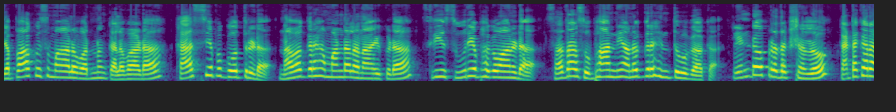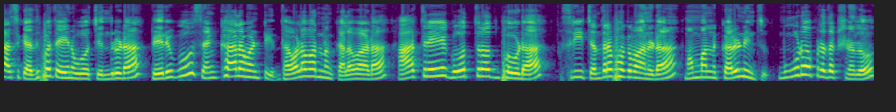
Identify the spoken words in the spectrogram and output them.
జపాకుసుమాల వర్ణం కలవాడా? కాశ్యప గోత్రుడా? నవగ్రహ మండల నాయకుడా? శ్రీ సూర్య భగవానుడా సదా శుభాన్ని అనుగ్రహింతువుగాక. రెండో ప్రదక్షిణలో కటక రాశికి అధిపతి అయిన ఓ చంద్రుడా? పెరుగు శంఖాల వంటి ధవళవర్ణం కలవాడా? ఆత్రేయ గోత్రోద్భవుడా? శ్రీ చంద్రభగవానుడా మమ్మల్ని కరుణించు. మూడో ప్రదక్షిణలో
